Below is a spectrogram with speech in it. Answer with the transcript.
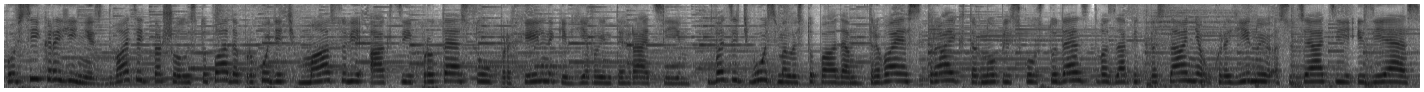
По всій країні з 21 листопада проходять масові акції протесту прихильників євроінтеграції. 28 листопада триває страйк тернопільського студентства за підписання Україною асоціації із ЄС.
